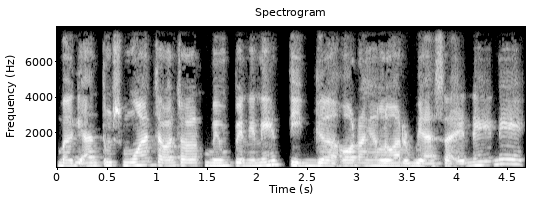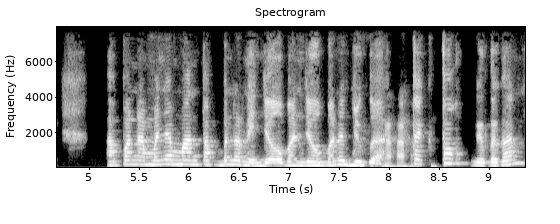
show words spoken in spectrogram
bagi antum semua calon-calon pemimpin ini tiga orang yang luar biasa ini ini apa namanya mantap bener nih jawaban-jawabannya juga tektok gitu kan.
